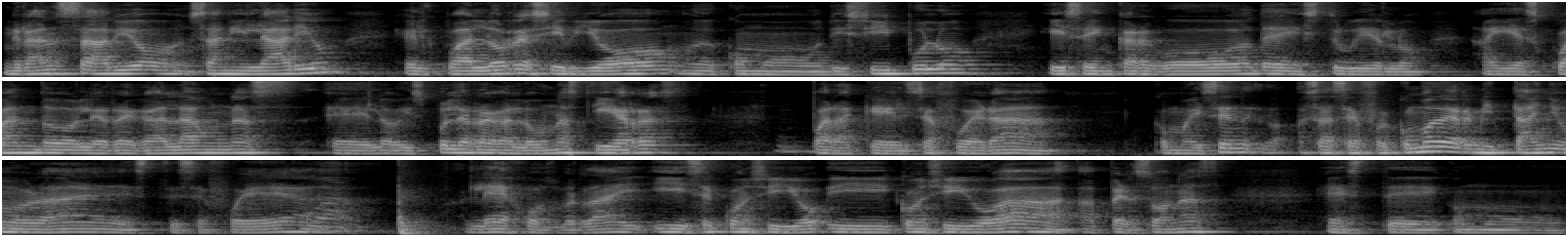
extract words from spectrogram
gran sabio, San Hilario, el cual lo recibió eh, como discípulo y se encargó de instruirlo. Ahí es cuando le regala unas, el obispo le regaló unas tierras para que él se fuera, como dicen, o sea, se fue como de ermitaño, ¿verdad? Este, se fue lejos, ¿verdad? Y, se consiguió, y consiguió a, personas, este, como,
